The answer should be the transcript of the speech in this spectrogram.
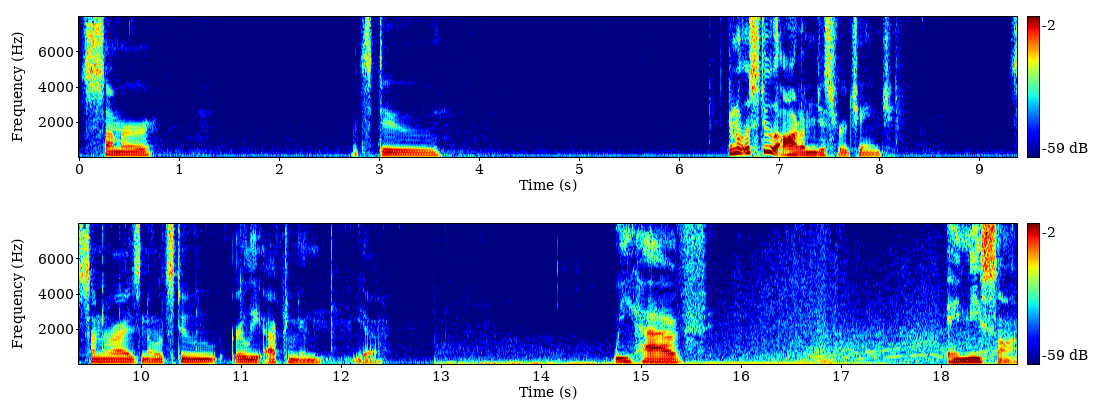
Summer. Let's do... You know, let's do autumn just for a change. Sunrise, no, let's do early afternoon. Yeah we have a Nissan.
